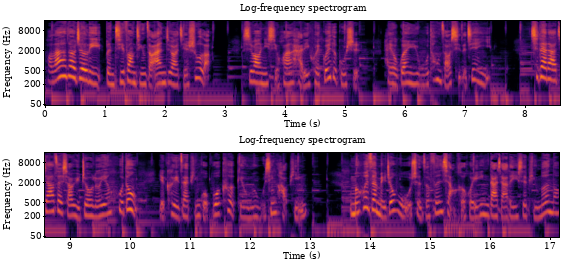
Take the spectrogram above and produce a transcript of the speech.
好啦，到这里，本期放晴早安就要结束了。希望你喜欢海狸回归的故事，还有关于无痛早起的建议。期待大家在小宇宙留言互动，也可以在苹果播客给我们五星好评。我们会在每周五选择分享和回应大家的一些评论哦。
